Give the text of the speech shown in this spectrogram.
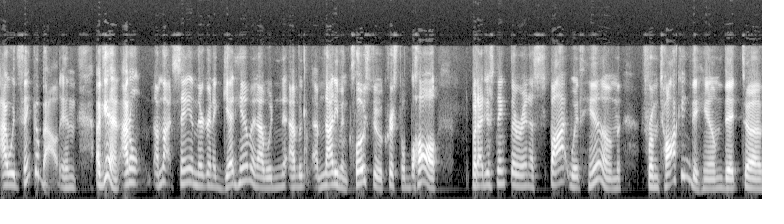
I would think about. And again, I don't I'm not saying they're going to get him, and I would, I would I'm not even close to a crystal ball, but I just think they're in a spot with him from talking to him that uh,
